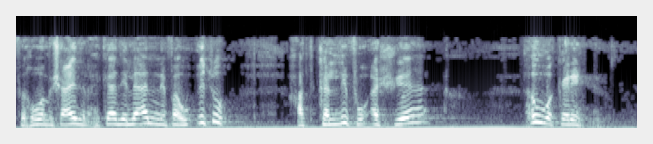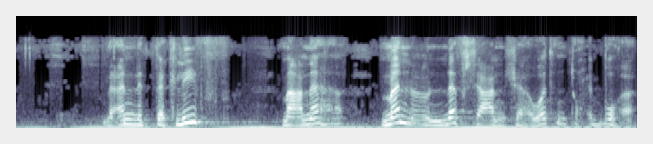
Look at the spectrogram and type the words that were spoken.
فهو مش عايز الحكاية دي لأن فوقته هتكلفه أشياء هو كارهها. لأن التكليف معناها منع النفس عن شهوة تحبها.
